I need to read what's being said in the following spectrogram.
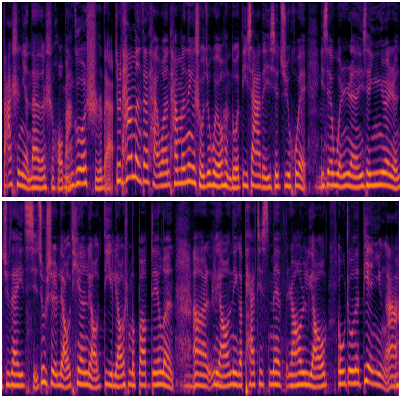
八十年代的时候吧民。歌时代，就是他们在台湾，他们那个时候就会有很多地下的一些聚会，一些文人、一些音乐人聚在一起，就是聊天、聊地、聊什么 Bob Dylan，呃，聊那个 Patti Smith，然后聊欧洲的电影啊，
